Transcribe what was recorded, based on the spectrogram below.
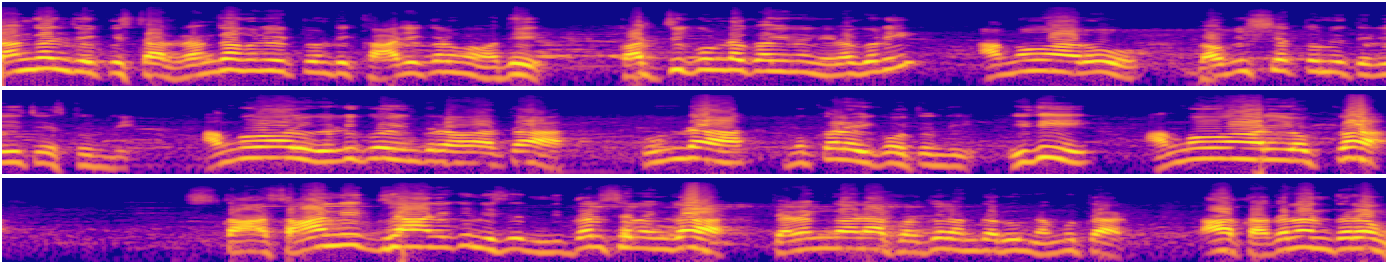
రంగం చెక్కిస్తారు రంగం అనేటువంటి కార్యక్రమం అది. కచ్చికుండకైన నిలబడి అమ్మవారు భవిష్యత్తును తెలియచేస్తుంది. అమ్మవారు వెళ్ళిపోయిన తర్వాత కుండ ముక్కలైపోతుంది. ఇది అమ్మవారి యొక్క సాన్నిధ్యానికి నిదర్శనంగా తెలంగాణ ప్రజలందరూ నమ్ముతారు. ఆ తదనంతరం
